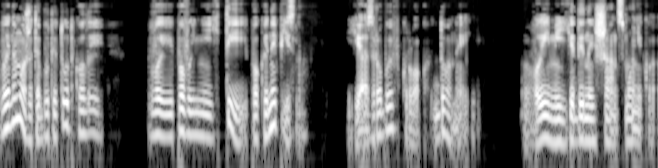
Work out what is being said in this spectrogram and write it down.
Ви не можете бути тут, коли ви повинні йти, поки не пізно. Я зробив крок до неї. Ви мій єдиний шанс, Моніко.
